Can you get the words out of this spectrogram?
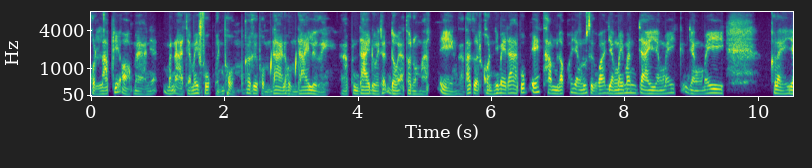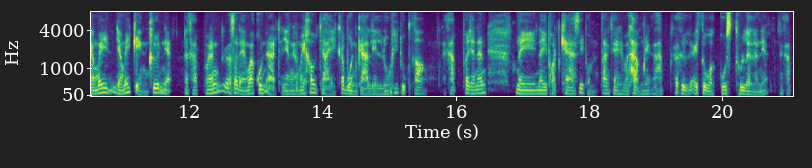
ผลลัพธ์ที่ออกมาเนี่ยมันอาจจะไม่ฟุกเหมือนผม ก็คือผมได้แล้วผมได้เลยนะครับมันได้โดยโดยอัตโนมัติเองแต่ถ้าเกิดคนที่ไม่ได้ปุ๊บเอ๊ะทำแล้วก็ยังรู้สึกว่ายังไม่มั่นใจยังไม่ยังไม่อะไรยังไม่ยังไม่เก่งขึ้นเนี่ยนะครับเพราะฉะนั้นก็แสดงว่าคุณอาจจะยังไม่เข้าใจกระบวนการเรียนรู้ที่ถูกต้อง นะครับเพราะฉะนั้นในในพอดแคสต์ที่ผมตั้งใจจะทำเนี่ยครับก็คือไอตัว Goose to Learn เนี่ยนะครับ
